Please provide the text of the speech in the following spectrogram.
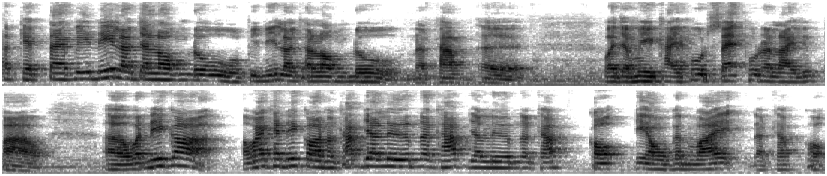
ตะเข็บแต่ปีนี้เราจะลองดู ปีนี้เราจะลองดูนะครับ เออว่าจะมีใครพูดแซะพูดอะไรหรือเปล่า เออวันนี้ก็เอาไว้แค่นี้ก่อนนะครับ อย่าลืมนะครับ อย่าลืมนะครับ เกาะเกี่ยวกันไว้นะครับ เกาะ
